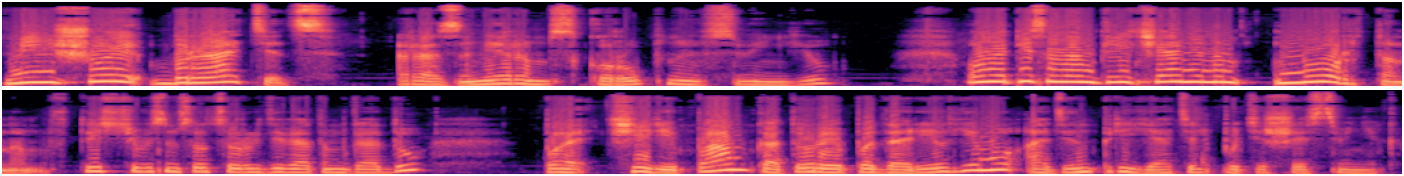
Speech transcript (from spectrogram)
Меньшой братец размером с крупную свинью. Он описан англичанином Мортоном в 1849 году по черепам, которые подарил ему один приятель-путешественник.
